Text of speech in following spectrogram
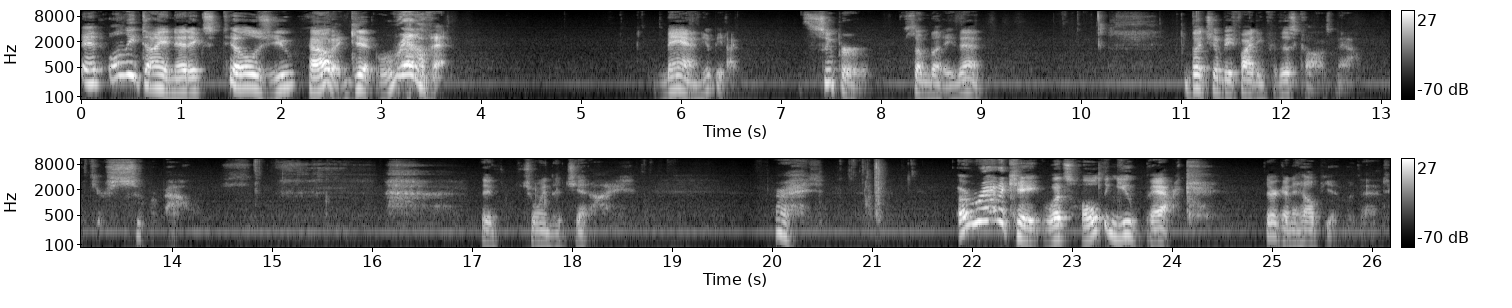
And only Dianetics tells you how to get rid of it. Man, you'll be like super somebody then. But you'll be fighting for this cause now with your superpower. They've joined the Jedi. All right. Eradicate what's holding you back. They're going to help you with that.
